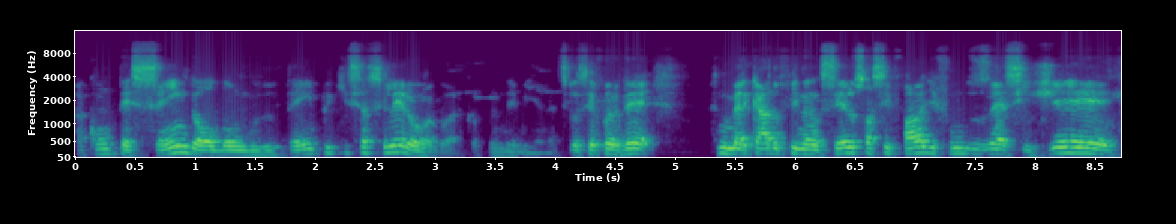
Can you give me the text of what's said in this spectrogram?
acontecendo ao longo do tempo e que se acelerou agora com a pandemia. Né? Se você for ver no mercado financeiro, só se fala de fundos ESG,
